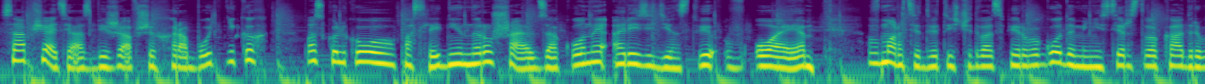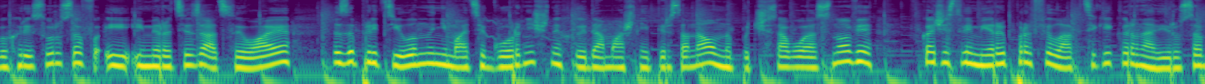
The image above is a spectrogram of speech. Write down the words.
сообщать о сбежавших работниках, поскольку последние нарушают законы о резидентстве в ОАЭ. В марте 2021 года Министерство кадровых ресурсов и эмиратизации ОАЭ запретило нанимать горничных и домашний персонал на почасовой основе в качестве меры профилактики коронавируса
